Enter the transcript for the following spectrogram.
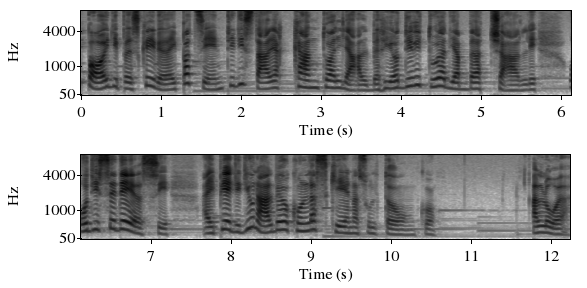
poi di prescrivere ai pazienti di stare accanto agli alberi o addirittura di abbracciarli o di sedersi ai piedi di un albero con la schiena sul tronco. Allora,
